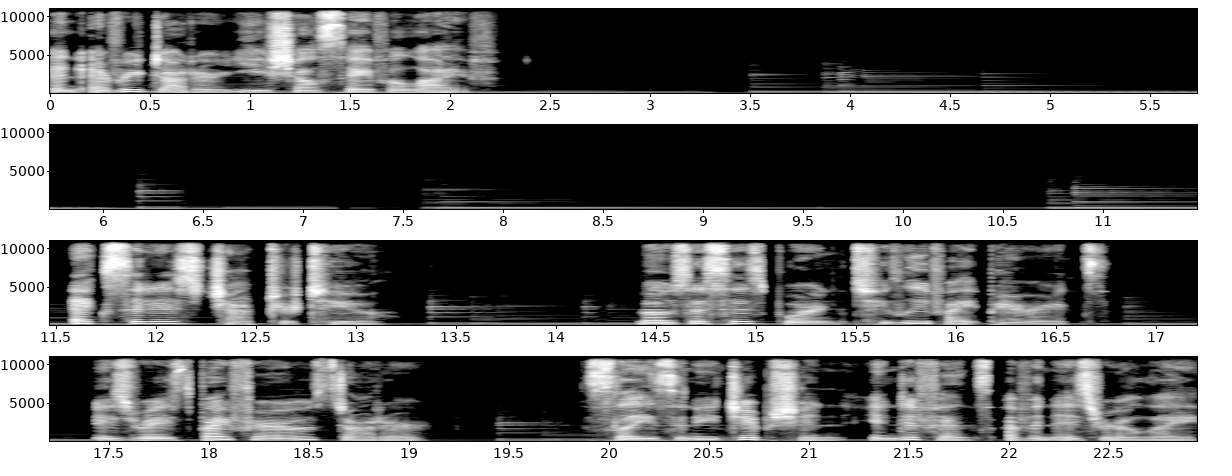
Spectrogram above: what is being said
and every daughter ye shall save alive. Exodus chapter 2 Moses is born to Levite parents, is raised by Pharaoh's daughter, slays an Egyptian in defense of an Israelite,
